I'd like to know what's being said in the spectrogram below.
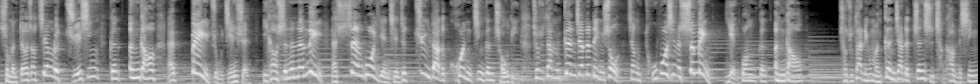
使我们得着这样的决心跟恩高来。被主拣选，依靠神的能力来胜过眼前这巨大的困境跟仇敌，求主他们更加的领受这样突破性的生命眼光跟恩高，求主带领我们更加的真实敞开我们的心，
